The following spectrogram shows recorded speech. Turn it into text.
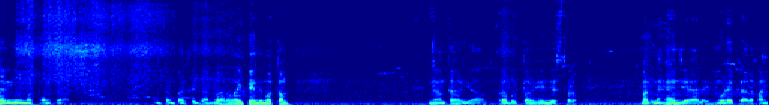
జరిగింది మొత్తం ఇట్లా మొత్తం పరిస్థితి అధ్వానం అయిపోయింది మొత్తం. అంతా ఇక ప్రభుత్వం ఏం చేస్తారో మాకు న్యాయం చేయాలి. మూడు ఎకరాల పంట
